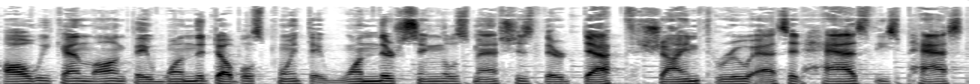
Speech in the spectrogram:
all weekend long. They won the doubles point, they won their singles matches. Their depth shined through as it has these past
